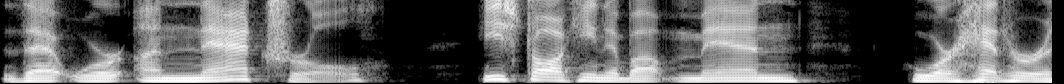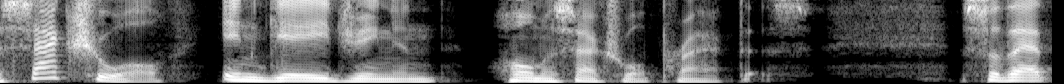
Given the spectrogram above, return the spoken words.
that were unnatural, he's talking about men who are heterosexual engaging in homosexual practice so that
